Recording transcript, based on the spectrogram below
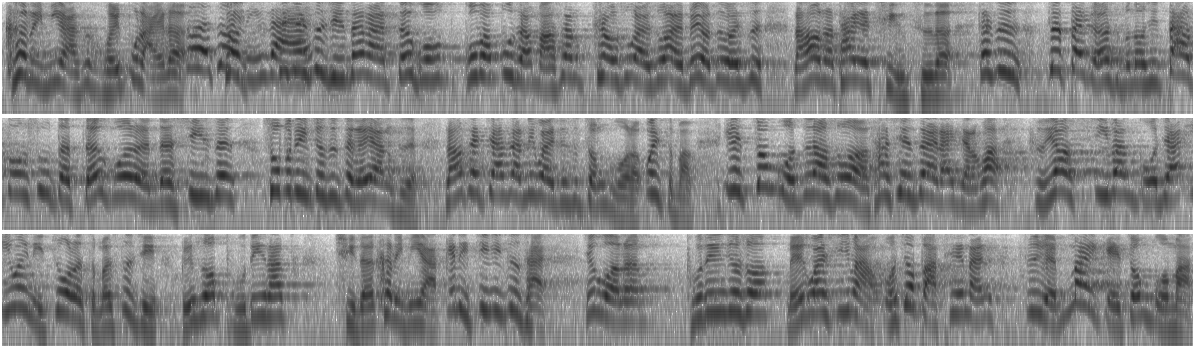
克里米亚是回不来了。说得这么明白。这件事情当然德国国防部长马上跳出来说，哎，没有这回事。然后呢，他也请辞了。但是这代表了什么东西？大多数的德国人的心声，说不定就是。这个样子，然后再加上另外就是中国了。为什么？因为中国知道说啊，他现在来讲的话，只要西方国家因为你做了什么事情，比如说普丁他取得克里米亚，给你经济制裁，结果呢，普丁就说没关系嘛，我就把天然资源卖给中国嘛，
